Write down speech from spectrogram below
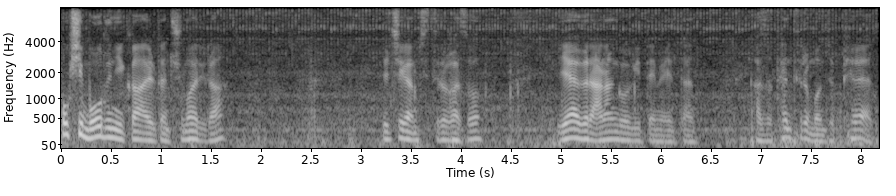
혹시 모르니까 일단 주말이라 일찌감치 들어가서 예약을 안 한 거기 때문에 일단 가서 텐트를 먼저 펴야 돼.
